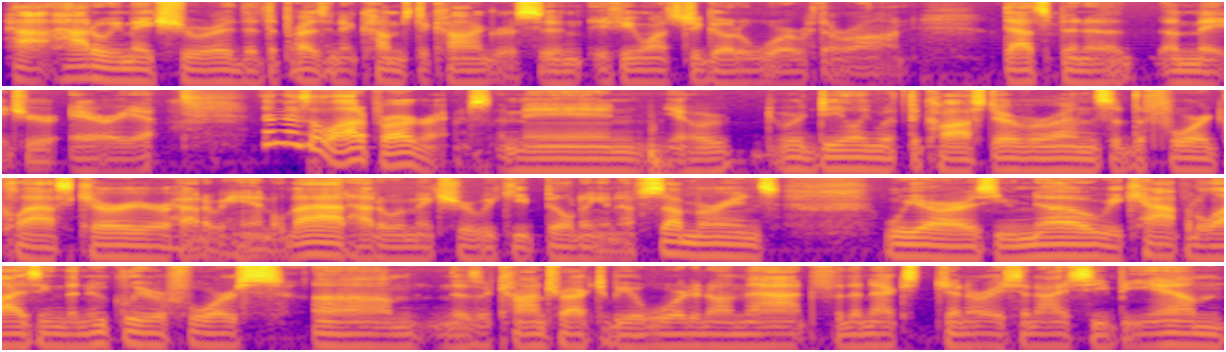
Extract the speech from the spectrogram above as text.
how, how do we make sure that the president comes to Congress and if he wants to go to war with Iran? That's been a, a, major area. Then there's a lot of programs. I mean, you know, we're, we're, dealing with the cost overruns of the Ford class carrier. How do we handle that? How do we make sure we keep building enough submarines? We are, as you know, recapitalizing the nuclear force. Um, there's a contract to be awarded on that for the next generation ICBM.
